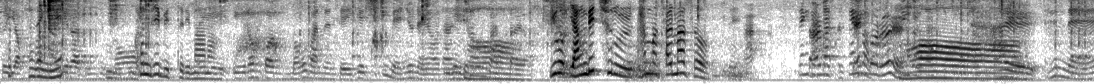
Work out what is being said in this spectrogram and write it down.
그 서- 옆 선생님이 이라든지 뭐 큰 집들이 많아. 이- 이런 건 먹어봤는데 이게 신메뉴네요. 난 처음 봤어요. 야, 이거 양배추를 한번 삶아서 아, 쌀- 센 거를 아, 잘 했네.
